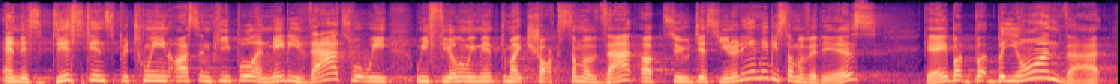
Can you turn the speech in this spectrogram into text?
and this distance between us and people. And maybe that's what we, we feel, and we might chalk some of that up to disunity, and maybe some of it is, okay? But, but beyond that,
